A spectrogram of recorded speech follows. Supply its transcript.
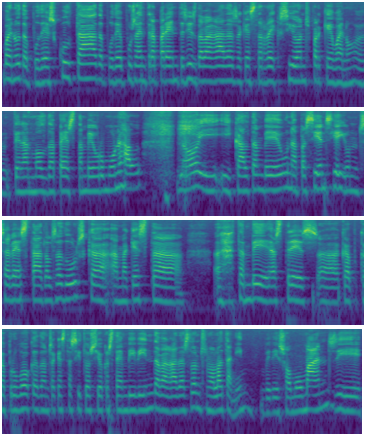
bueno, de poder escoltar, de poder posar entre parèntesis de vegades aquestes reaccions perquè bueno, tenen molt de pes també hormonal no? I, i cal també una paciència i un saber estar dels adults que amb aquesta aquesta eh, també estrès eh, que, que provoca doncs, aquesta situació que estem vivint de vegades doncs, no la tenim. Vull dir, som humans i,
